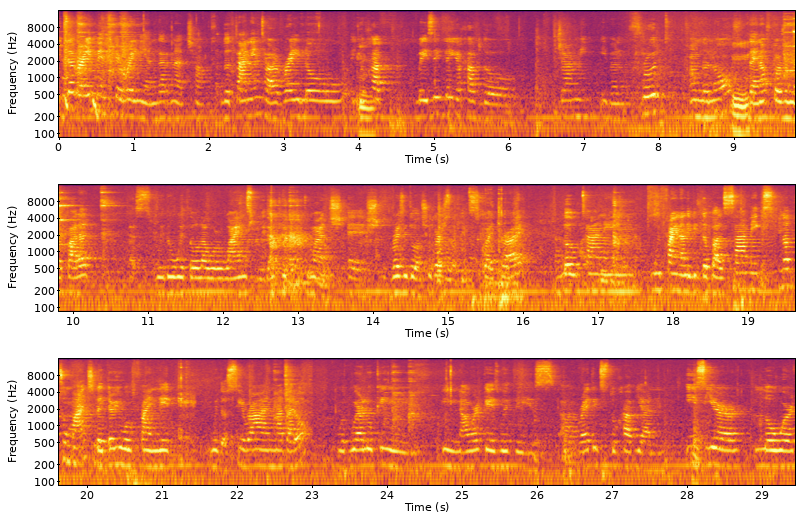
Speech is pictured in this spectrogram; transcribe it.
It's a very Mediterranean garnacha. The tannins are very low. You have basically you have the jammy, even fruit on the nose. Then of course on the palate, as we do with all our wines, we don't put too much uh, residual sugar, so it's quite dry. Low tannin. We find a little bit of balsamics, not too much. Later you will find it with the Syrah and Mataro. What we are looking in our case with this uh, red is to have an easier, lower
